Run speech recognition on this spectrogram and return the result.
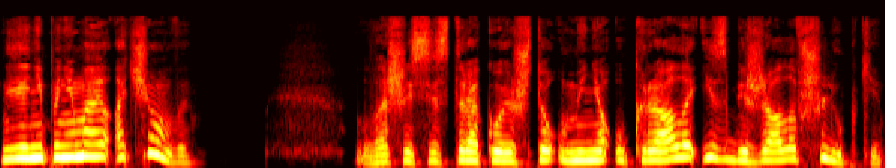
«Я не понимаю, о чем вы?» «Ваша сестра кое-что у меня украла и сбежала в шлюпке».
